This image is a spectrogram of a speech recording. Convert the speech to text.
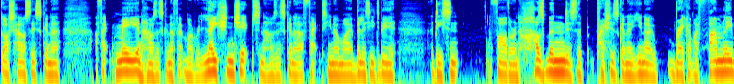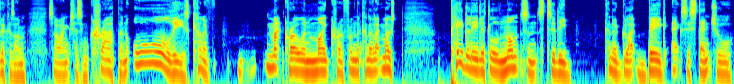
gosh, how's this going to affect me? And how's this going to affect my relationships? And how's this going to affect, you know, my ability to be a, a decent father and husband? Is the pressure's going to, you know, break up my family because I'm so anxious and crap? And all these kind of macro and micro from the kind of like most piddly little nonsense to the kind of like big existential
